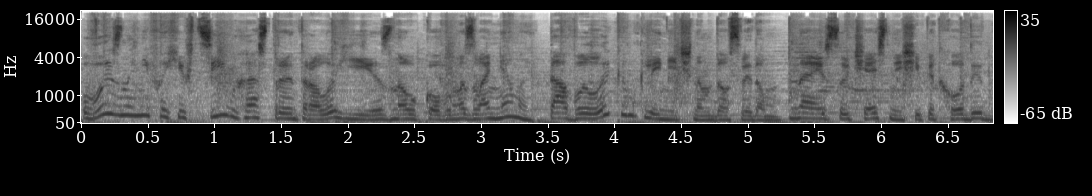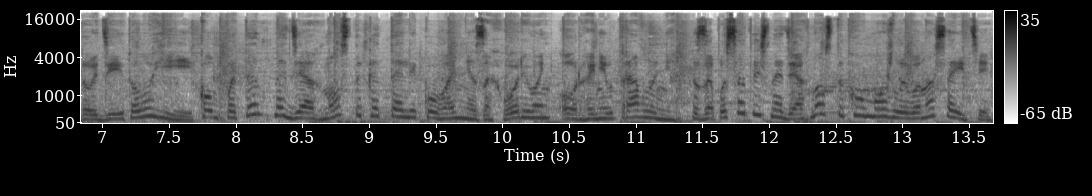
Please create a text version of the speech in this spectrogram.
визнані фахівці в гастроентерології з науковими званнями та великим клінічним досвідом. Найсучасніші підходи до дієтології, компетентна діагностика та лікування захворювань органів травлення. Записатись на діагностику можливо на сайті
